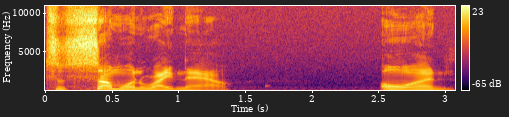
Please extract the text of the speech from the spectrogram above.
to someone right now on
